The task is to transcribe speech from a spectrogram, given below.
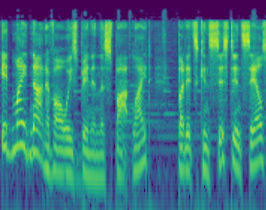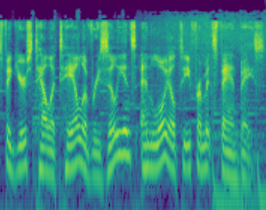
It might not have always been in the spotlight, but its consistent sales figures tell a tale of resilience and loyalty from its fan base.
